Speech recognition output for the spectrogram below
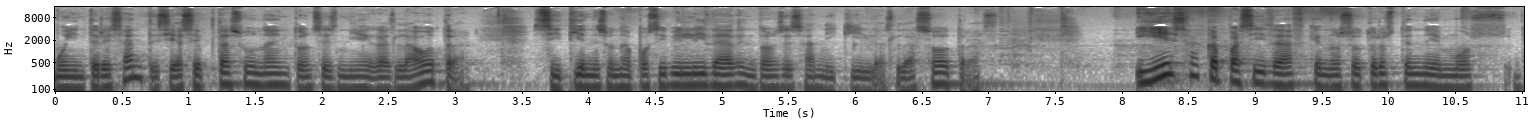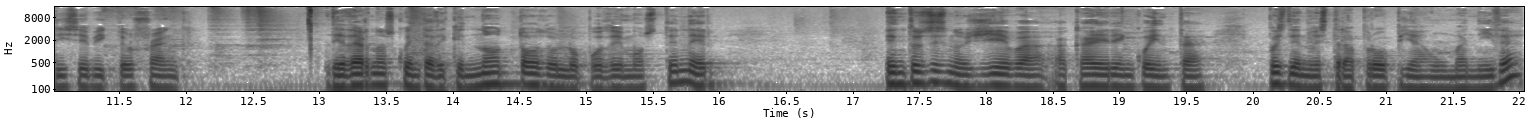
muy interesante. Si aceptas una, entonces niegas la otra. Si tienes una posibilidad, entonces aniquilas las otras. Y esa capacidad que nosotros tenemos, dice Víctor Frank, de darnos cuenta de que no todo lo podemos tener, entonces nos lleva a caer en cuenta pues de nuestra propia humanidad.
